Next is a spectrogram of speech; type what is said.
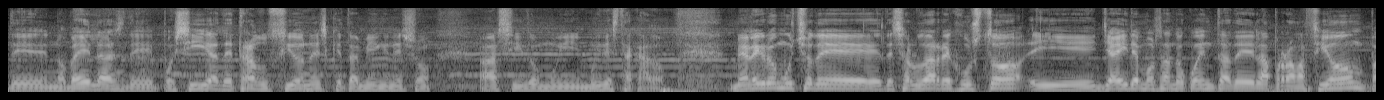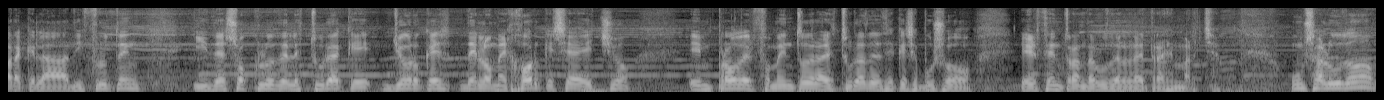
de novelas, de poesía, de traducciones, que también en eso ha sido muy, muy destacado. Me alegro mucho de de, saludarle justo y ya iremos dando cuenta de la programación para que la disfruten y de esos clubes de lectura que yo creo que es de lo mejor que se ha hecho en pro del fomento de la lectura desde que se puso el Centro Andaluz de las Letras en marcha. Un saludo,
